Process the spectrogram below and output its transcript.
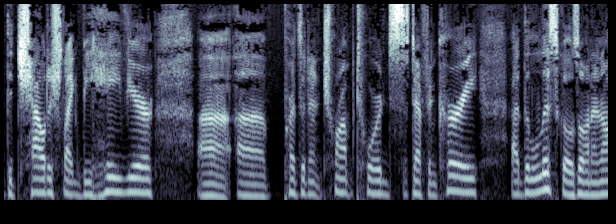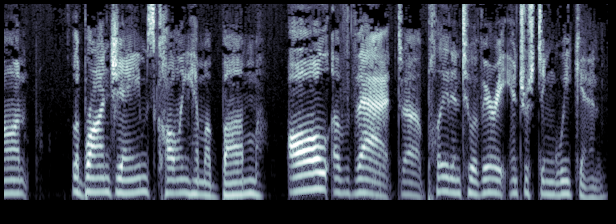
the childish like behavior, uh, President Trump towards Stephen Curry, uh, the list goes on and on. LeBron James calling him a bum, all of that uh, played into a very interesting weekend.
